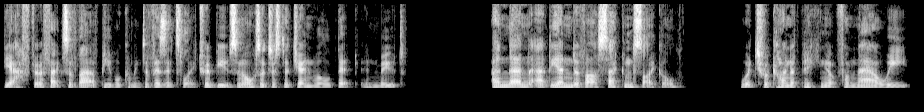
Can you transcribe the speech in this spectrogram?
the after effects of that, of people coming to visit to lay tributes, and also just a general dip in mood. And then at the end of our second cycle, which we're kind of picking up from now, we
